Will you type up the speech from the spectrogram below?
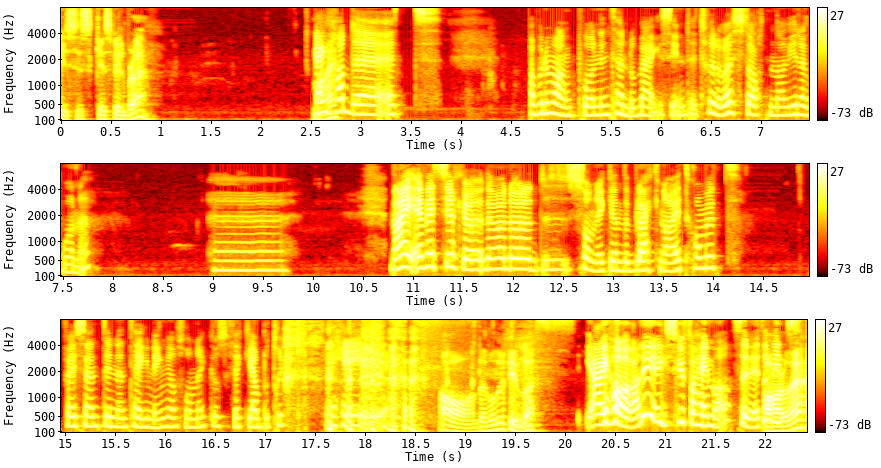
fysiske spillbladet. Jeg hadde et abonnement på Nintendo Magazine. Jeg tror det var i starten av videregående. Uh, nei, jeg vet cirka Det var da Sonic and the Black Knight kom ut. For jeg sendte inn en tegning av Sonic, og så fikk jeg den på trykk. Hehe. Å, det må du finne. ja, jeg har den. Jeg er skuffa hjemme, så jeg vet Har du det?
